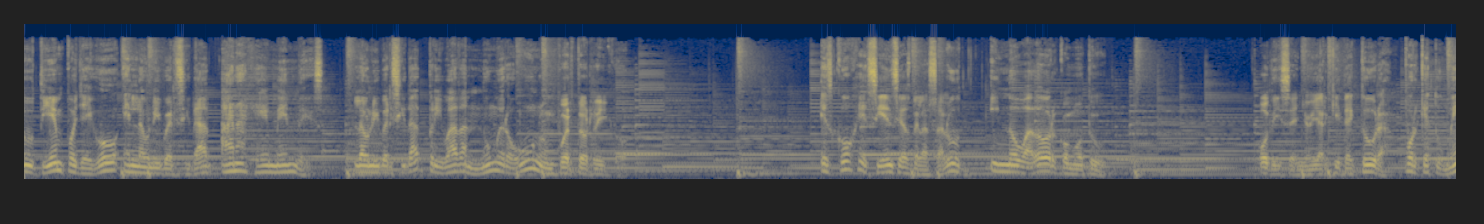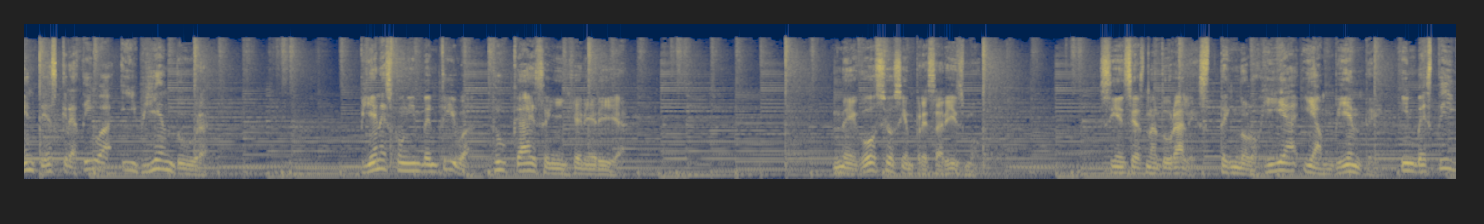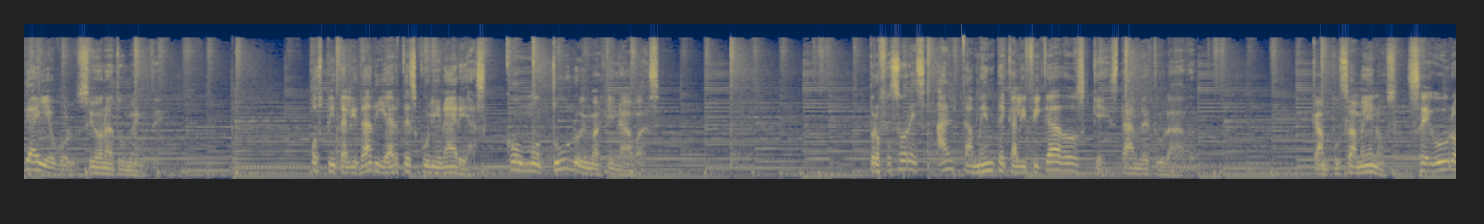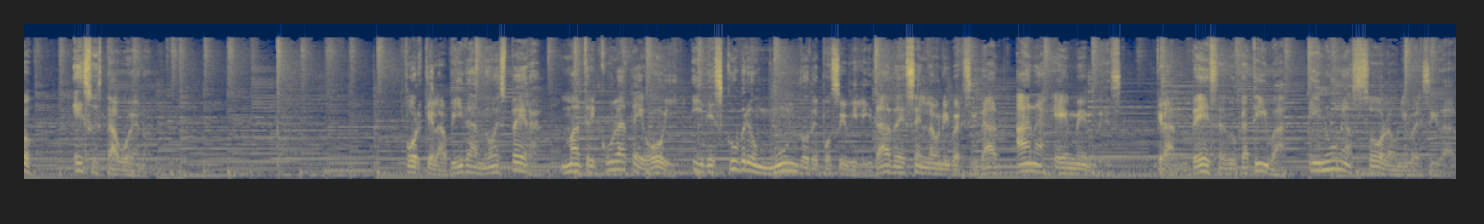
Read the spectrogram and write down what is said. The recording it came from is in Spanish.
Tu tiempo llegó en la Universidad Ana G. Méndez, la universidad privada número uno en Puerto Rico. Escoge Ciencias de la Salud, innovador como tú. O Diseño y Arquitectura, porque tu mente es creativa y bien dura. Vienes con inventiva, tú caes en ingeniería. Negocios y empresarismo. Ciencias naturales, tecnología y ambiente. Investiga y evoluciona tu mente. Hospitalidad y artes culinarias, como tú lo imaginabas. Profesores altamente calificados que están de tu lado. Campus a menos, seguro, eso está bueno. Porque la vida no espera. Matricúlate hoy y descubre un mundo de posibilidades en la Universidad Ana G. Méndez. Grandeza educativa en una sola universidad.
